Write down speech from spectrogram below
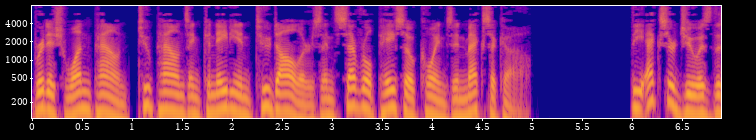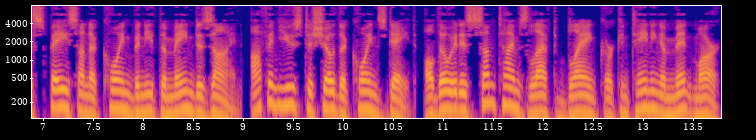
British 1 pound, 2 pounds and Canadian $2 and several peso coins in Mexico. The exergue is the space on a coin beneath the main design, often used to show the coin's date, although it is sometimes left blank or containing a mint mark,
